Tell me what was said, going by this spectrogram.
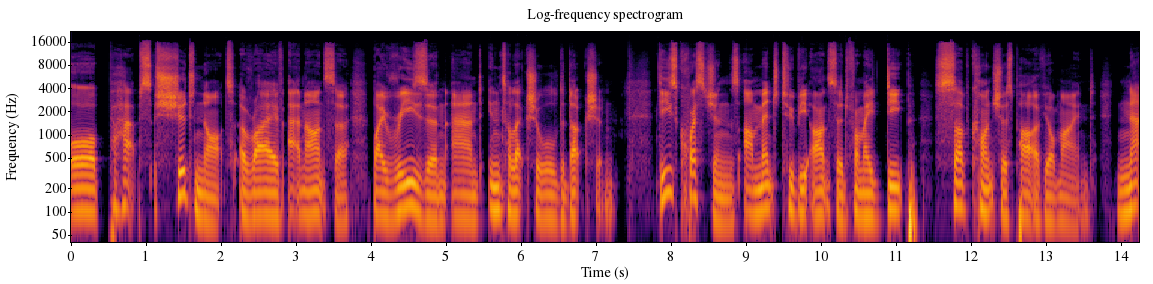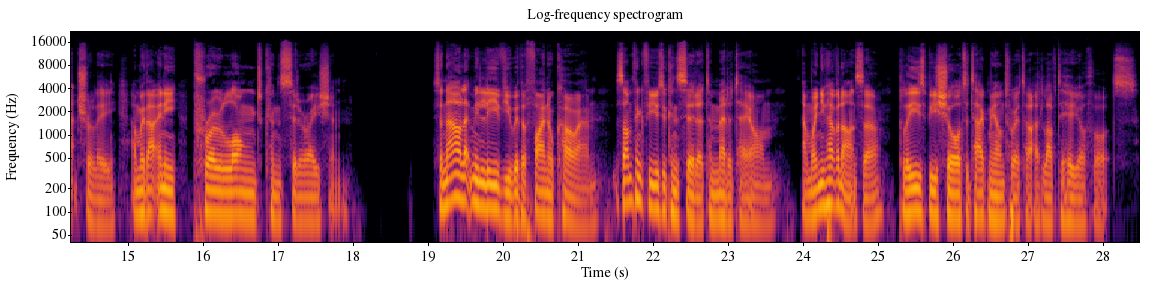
or perhaps should not arrive at an answer by reason and intellectual deduction. These questions are meant to be answered from a deep, subconscious part of your mind, naturally and without any prolonged consideration. So now let me leave you with a final koan, something for you to consider to meditate on. And when you have an answer, please be sure to tag me on Twitter. I'd love to hear your thoughts.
